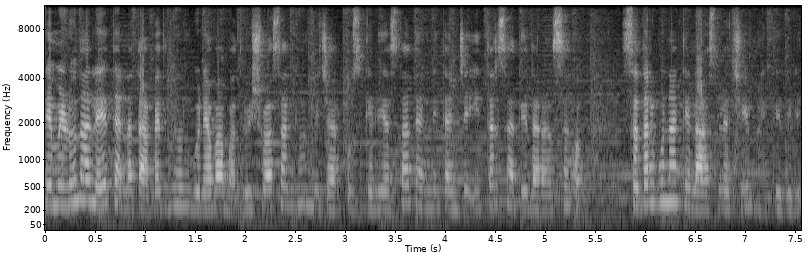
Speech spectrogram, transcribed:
ते मिळून आले त्यांना ताब्यात घेऊन गुन्ह्याबाबत विश्वासात घेऊन विचारपूस केली असता त्यांनी त्यांचे इतर साथीदारांसह सदर गुन्हा केला असल्याची माहिती दिली.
